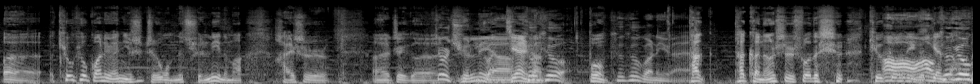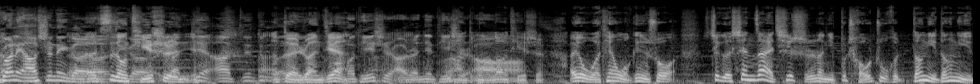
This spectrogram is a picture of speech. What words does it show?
呃，QQ 管理员，你是指我们的群里的吗？还是呃这个就是群里啊软件上，QQ 不，QQ 管理员。呀，他他可能是说的是 QQ 那个电脑的 QQ 管理啊，是那个呃自动提示那个软件啊，对对呃对软件网络提示啊，软件提示啊，广告提示。哎呦，我天！我跟你说，这个现在其实呢，你不愁祝贺，等你等你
